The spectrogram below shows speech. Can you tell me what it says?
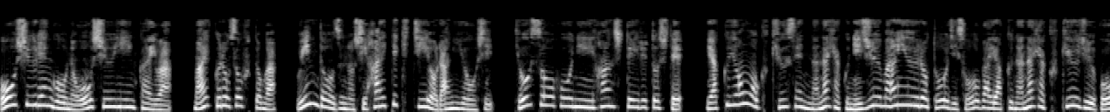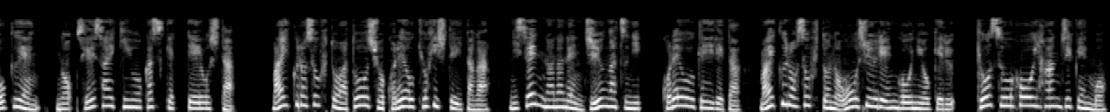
欧州連合の欧州委員会は、マイクロソフトが Windows の支配的地位を乱用し、競争法に違反しているとして、約4億9720万ユーロ当時相場約795億円の制裁金を課す決定をした。マイクロソフトは当初これを拒否していたが、2007年10月にこれを受け入れたマイクロソフトの欧州連合における競争法違反事件も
